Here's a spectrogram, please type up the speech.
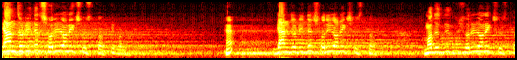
গাঞ্জটিদের শরীর অনেক সুস্থ, কি বলে? হ্যাঁ? গাঞ্জটিদের শরীর অনেক সুস্থ। মদতিদের শরীর অনেক সুস্থ।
